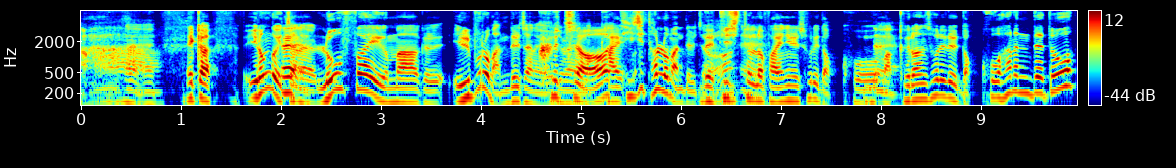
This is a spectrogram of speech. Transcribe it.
같아요. 아. 네, 네. 그러니까 이런 거 있잖아요. lo-fi 음악을 일부러 만들잖아요. 그렇죠. 바이- 디지털로 만들죠. 네, 디지털로 예. vinyl 소리 넣고 네. 막 그런 소리를 넣고 하는데도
